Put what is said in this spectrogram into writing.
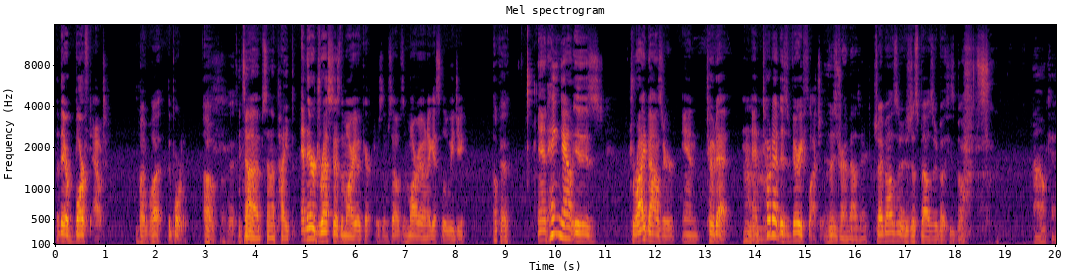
that they are barfed out By what? the portal, Oh, okay. It's in a, it's in a pipe. and they're dressed as the Mario characters themselves, Mario and I guess Luigi. Okay. And hanging out is Dry Bowser and Toadette, Hmm. and Toadette is very flatulent. Who's Dry Bowser? Dry Bowser is just Bowser, but he's bones. Oh, okay.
